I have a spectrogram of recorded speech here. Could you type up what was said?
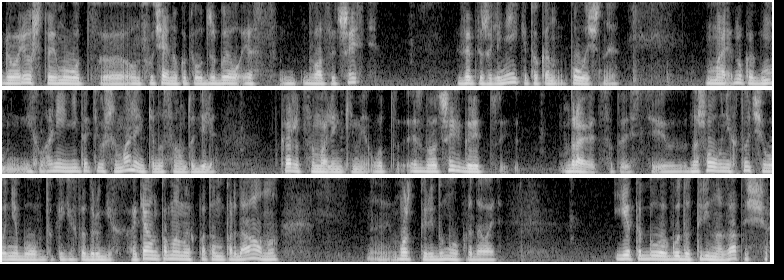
говорил, что ему вот, он случайно купил JBL S26, из этой же линейки, только полочные. Ну, как их, они не такие уж и маленькие на самом-то деле. Кажутся маленькими. Вот S26, говорит, нравится. То есть нашел в них то, чего не было в каких-то других. Хотя он, по-моему, их потом продавал, но э, может передумал продавать. И это было года три назад еще.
